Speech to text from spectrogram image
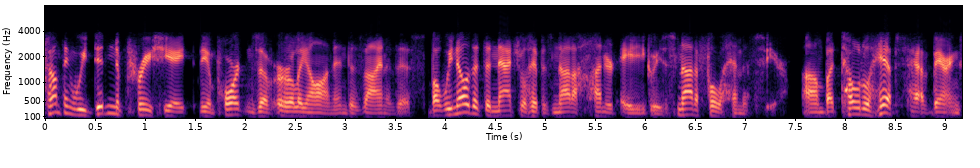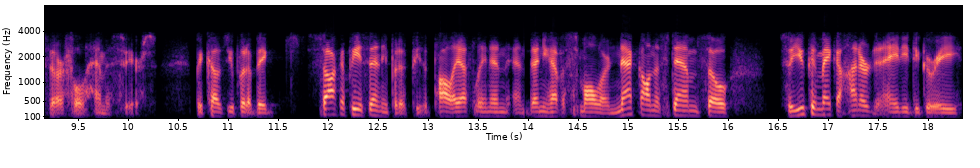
something we didn't appreciate the importance of early on in design of this. But we know that the natural hip is not 180 degrees. It's not a full hemisphere. Um, but total hips have bearings that are full hemispheres because you put a big socket piece in, you put a piece of polyethylene in, and then you have a smaller neck on the stem. So so you can make a 180 degree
